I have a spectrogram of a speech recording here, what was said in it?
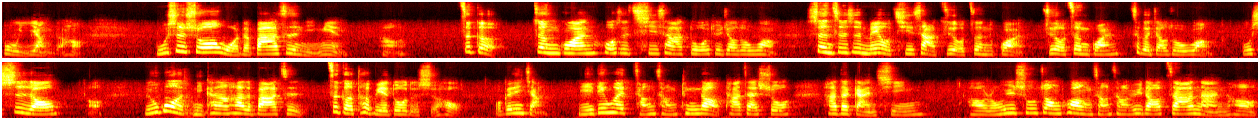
不一样的哈，不是说我的八字里面，好，这个正官或是七煞多就叫做旺，甚至是没有七煞，只有正官，只有正官，这个叫做旺，不是哦。好，如果你看到他的八字。这个特别多的时候，我跟你讲，你一定会常常听到他在说他的感情，好容易出状况，常常遇到渣男哈，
